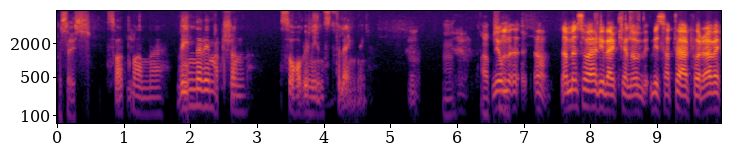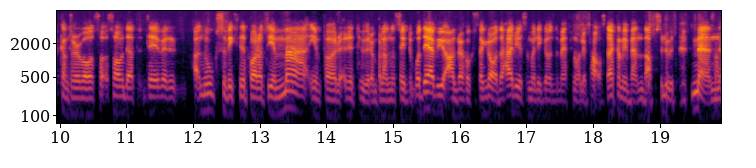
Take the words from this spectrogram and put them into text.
Precis. Så att man eh, vinner vi matchen så har vi minst förlängning. Mm. Jo, men, ja. ja. men så är det ju verkligen. Och vi satt här förra veckan tror jag det var och sa det att det är väl nog så viktigt bara att vi är med inför returen på Stadium. Och det är vi ju i allra högsta grad. Det här är ju som att ligga under med 1-0 i paus. Där kan vi vända, absolut. Men.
